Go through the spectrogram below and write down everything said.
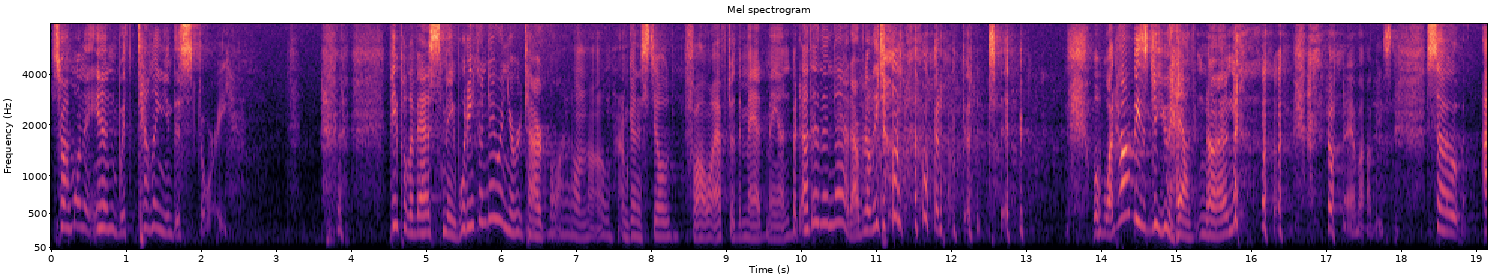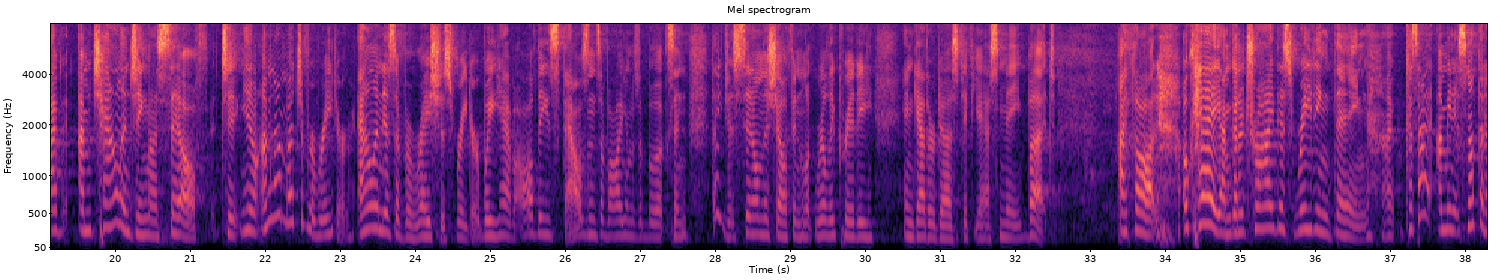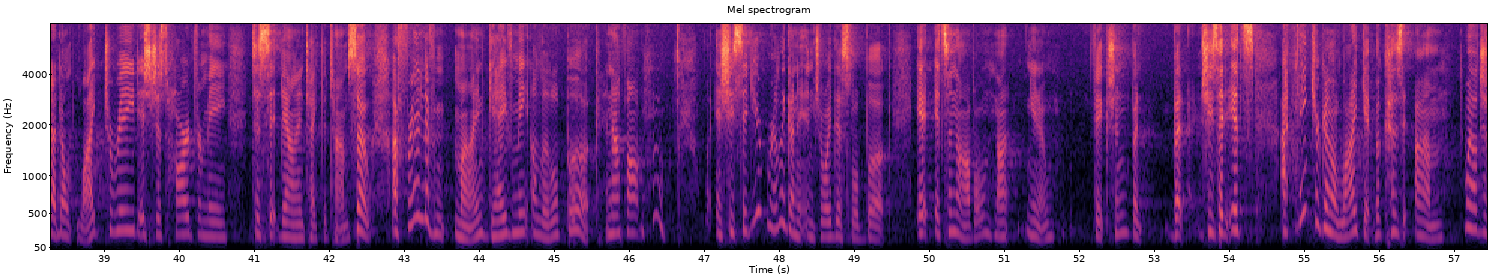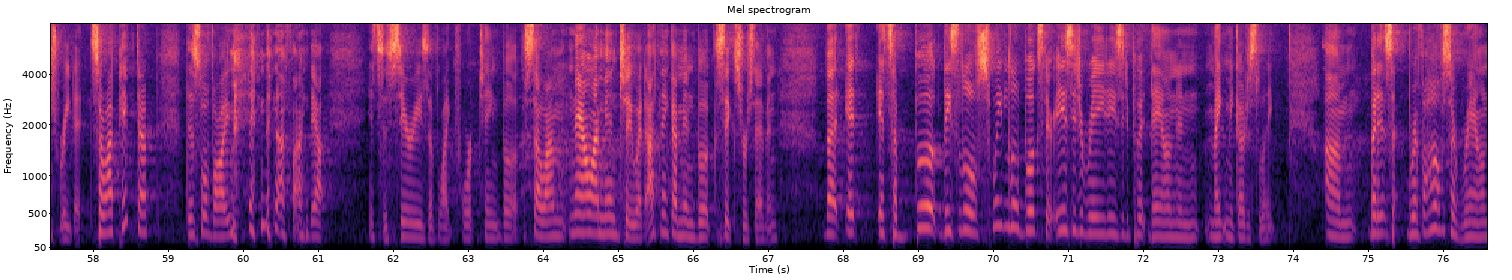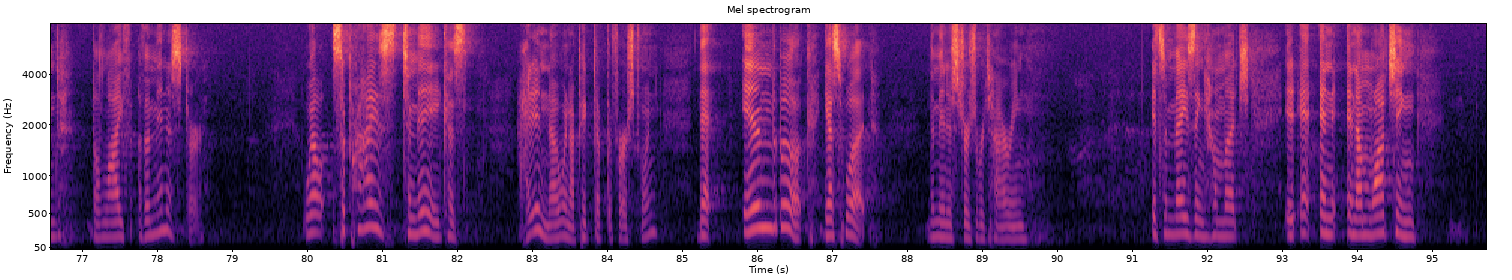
So I want to end with telling you this story. People have asked me, What are you going to do when you're retired? Well, I don't know. I'm going to still follow after the madman. But other than that, I really don't know what I'm going to do. Well, what hobbies do you have? None. I don't have hobbies. So I'm, I'm challenging myself to, you know, I'm not much of a reader. Alan is a voracious reader. We have all these thousands of volumes of books, and they just sit on the shelf and look really pretty and gather dust, if you ask me. But I thought, okay, I'm going to try this reading thing. Because I, I, I mean, it's not that I don't like to read, it's just hard for me to sit down and take the time. So, a friend of mine gave me a little book, and I thought, hmm, and she said, You're really going to enjoy this little book. It, it's a novel, not, you know, fiction, but, but she said, It's, I think you're going to like it because, um, well, just read it. So I picked up this little volume, and then I find out it's a series of like 14 books. So I'm, now I'm into it. I think I'm in book six or seven. But it, it's a book, these little sweet little books, they're easy to read, easy to put down, and make me go to sleep. Um, but it revolves around the life of a minister. Well, surprise to me, because I didn't know when I picked up the first one, that in the book, guess what? The minister's retiring. It's amazing how much it, and, and I'm watching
